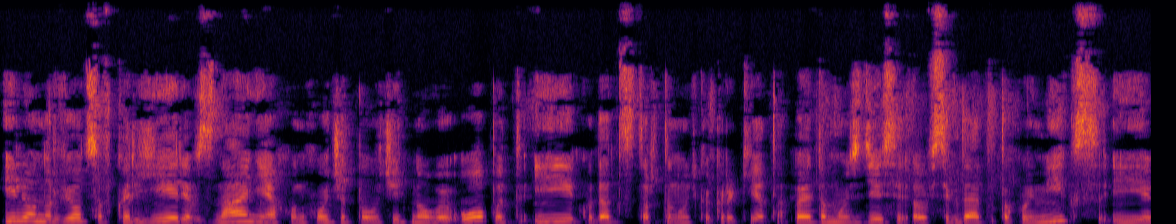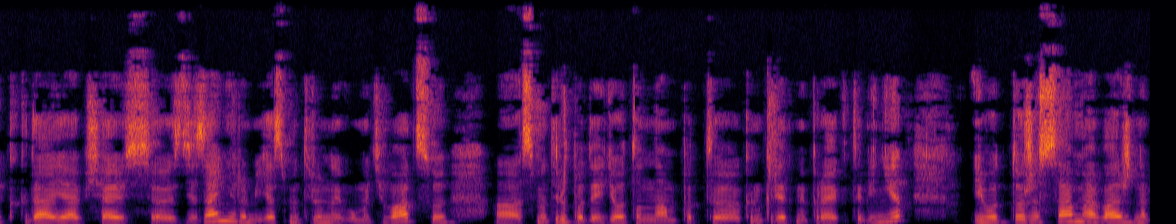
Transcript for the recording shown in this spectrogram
Или он рвется в карьере, в знаниях, он хочет получить новый опыт и куда-то стартануть как ракета. Поэтому здесь э, всегда это такой микс. И когда я общаюсь э, с дизайнерами, я смотрю на его мотивацию, э, смотрю, подойдет он он нам под э, конкретный проект или нет. И вот то же самое важно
